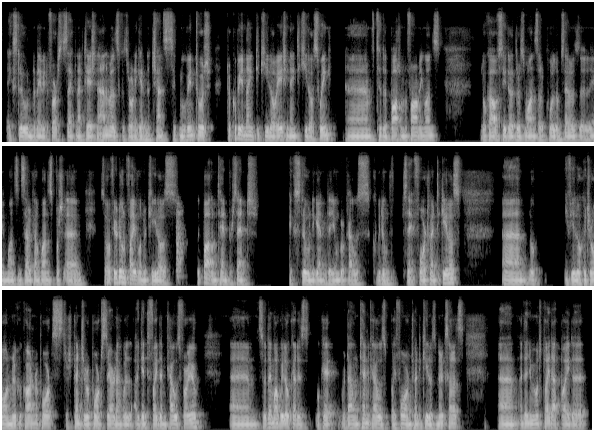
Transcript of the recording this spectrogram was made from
excluding maybe the first and second lactation animals because they're only given a chance to move into it. There could be a 90 kilo, 80, 90 kilo swing um, to the bottom performing ones. Look, obviously there, there's ones that'll pull themselves, the lame ones and cell count ones. But um, so if you're doing 500 kilos, the bottom 10%, excluding again the younger cows, could be doing say 420 kilos. Um, look, if you look at your own milk recording reports, there's plenty of reports there that will identify them cows for you. Um, so then what we look at is okay, we're down 10 cows by 420 kilos of milk solids. Um, and then you multiply that by the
